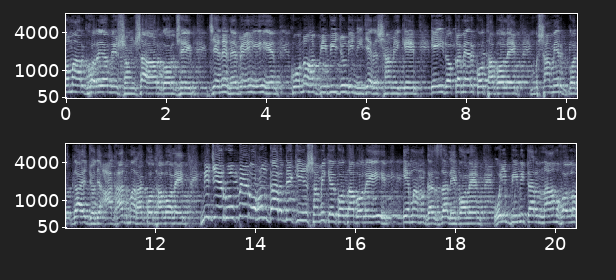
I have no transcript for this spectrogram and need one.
তোমার ঘরে আমি সংসার করছি। জেনে নেবেন, কোন বিবি যদি নিজের স্বামীকে এই রকমের কথা বলে, স্বামীর গায়ে যদি আঘাত মারা কথা বলে, নিজের রূপের অহংকার দেখি স্বামীকে কথা বলে। এমাম গাজ্জালি বলেন, ওই বিবিটার নাম হলো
